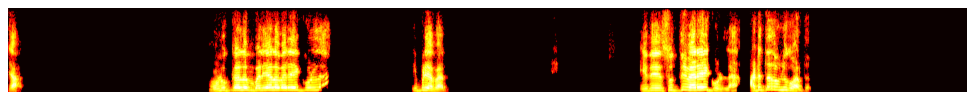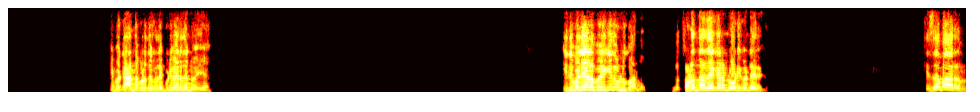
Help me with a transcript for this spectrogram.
யா. முழுக்களும் வெளியால வரைக்குள்ள இப்படியா பாரு. இது சுத்தி வரைக்குள்ள அடுத்தது உள்ளுக்கு வந்தது இப்ப காந்தபுலத்துக்குள்ள இப்படி வருதுன்னு வைய இது வழியால போய்க்கு இது உள்ளுக்கு வந்தது தொடர்ந்து அதே கரண்ட் ஓடிக்கொண்டே இருக்கு. இசபாரம்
